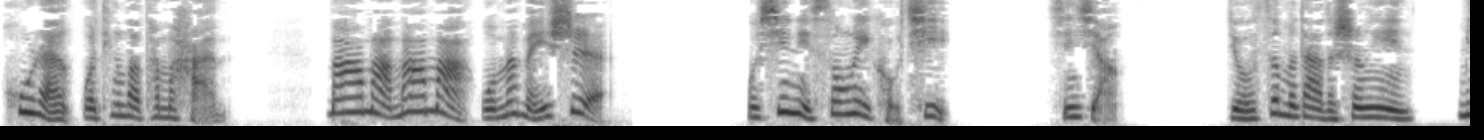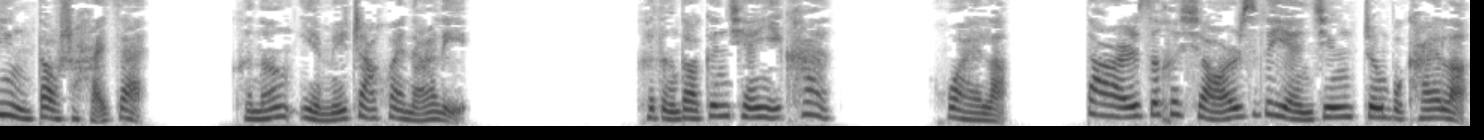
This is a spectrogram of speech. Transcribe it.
忽然我听到他们喊：“妈妈，妈妈，我们没事。”我心里松了一口气，心想：有这么大的声音，命倒是还在，可能也没炸坏哪里。可等到跟前一看，坏了，大儿子和小儿子的眼睛睁不开了，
